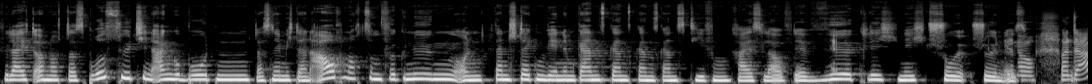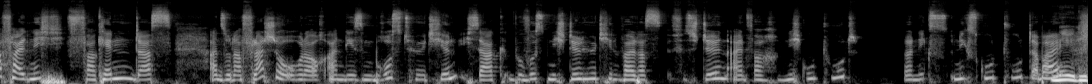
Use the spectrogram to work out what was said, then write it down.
vielleicht auch noch das Brusthütchen angeboten. Das nehme ich dann auch noch zum Vergnügen und dann stecken wir in einem ganz, ganz, ganz, ganz tiefen Kreislauf, der wirklich nicht schön ist. Genau. Man darf halt nicht verkennen, dass an so einer Flasche oder auch an diesem Brusthütchen, ich sage bewusst nicht Stillhütchen, weil das fürs Stillen einfach nicht gut tut, oder nichts gut tut dabei. Nee, die,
